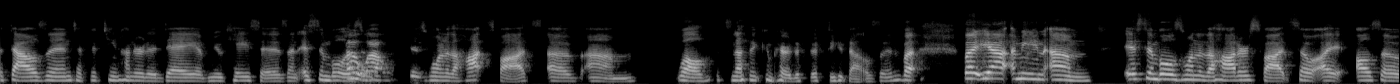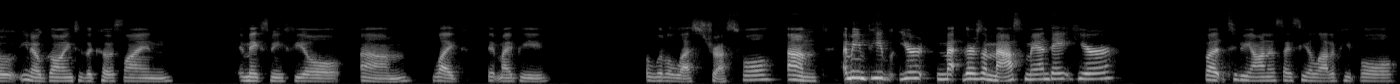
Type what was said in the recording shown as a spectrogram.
a thousand to 1500 a day of new cases. And Istanbul is, oh, wow. is one of the hot spots of, um, well, it's nothing compared to 50,000, but, but yeah, I mean, um, Istanbul is one of the hotter spots. So I also, you know, going to the coastline, it makes me feel um, like it might be a little less stressful. Um, I mean, people, you're there's a mask mandate here, but to be honest, I see a lot of people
